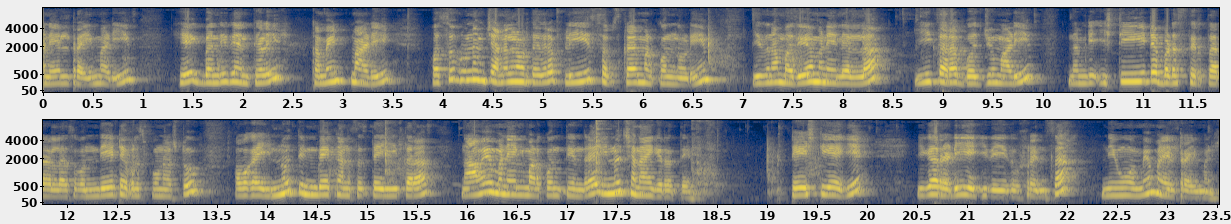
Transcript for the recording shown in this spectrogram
ಮನೆಯಲ್ಲಿ ಟ್ರೈ ಮಾಡಿ. ಹೇಗೆ ಬಂದಿದೆ ಅಂಥೇಳಿ ಕಮೆಂಟ್ ಮಾಡಿ. ಹೊಸಬ್ರು ನಮ್ಮ ಚಾನಲ್ ನೋಡ್ತಾ ಇದ್ರೆ ಪ್ಲೀಸ್ ಸಬ್ಸ್ಕ್ರೈಬ್ ಮಾಡ್ಕೊಂಡು ನೋಡಿ. ಇದನ್ನು ಮದುವೆ ಮನೆಯಲ್ಲೆಲ್ಲ ಈ ಥರ ಗೊಜ್ಜು ಮಾಡಿ ನಮಗೆ ಇಷ್ಟೀಟೆ ಬಡಿಸ್ತಿರ್ತಾರಲ್ಲ, ಸೊ ಒಂದೇ ಟೇಬಲ್ ಸ್ಪೂನ್ ಅಷ್ಟು. ಅವಾಗ ಇನ್ನೂ ತಿನ್ಬೇಕು ಅನಿಸುತ್ತೆ ಈ ಥರ ನಾವೇ ಮನೆಯಲ್ಲಿ ಮಾಡ್ಕೊಂಡು ತಿಂದರೆ ಇನ್ನೂ ಚೆನ್ನಾಗಿರುತ್ತೆ. ಟೇಸ್ಟಿಯಾಗಿ ಈಗ ರೆಡಿಯಾಗಿದೆ ಇದು ಫ್ರೆಂಡ್ಸ ನೀವು ಒಮ್ಮೆ ಮನೇಲಿ ಟ್ರೈ ಮಾಡಿ.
